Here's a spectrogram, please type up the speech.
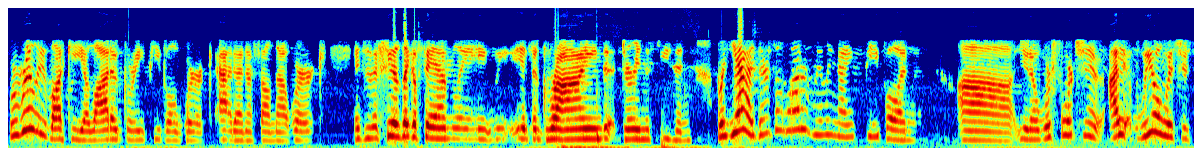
we're really lucky. A lot of great people work at NFL Network. It's, it feels like a family. We, it's a grind during the season. But yeah, there's a lot of really nice people, and uh, you know, we're fortunate. I we always just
